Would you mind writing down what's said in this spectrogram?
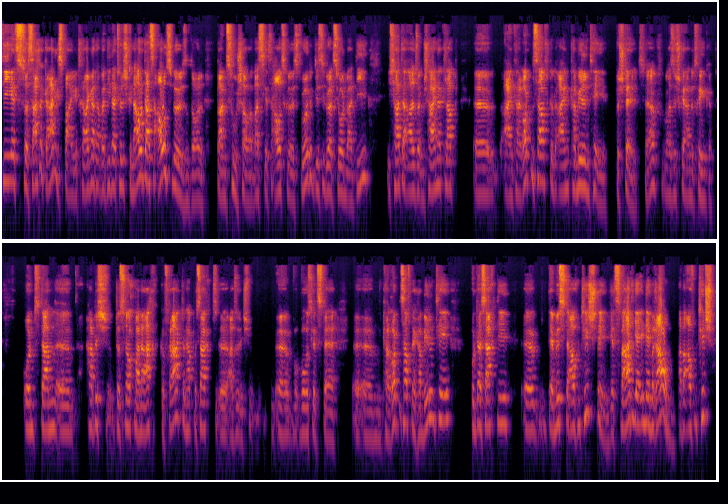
die jetzt zur Sache gar nichts beigetragen hat, aber die natürlich genau das auslösen soll beim Zuschauer, was jetzt ausgelöst wurde. Die Situation war die, ich hatte also im China Club äh, einen Karottensaft und einen Kamillentee bestellt, ja, was ich gerne trinke. Und dann äh, habe ich das nochmal nachgefragt und habe gesagt, äh, also ich, äh, wo, wo ist jetzt der äh, ähm, Karottensaft, der Kamillentee? Und da sagt die, äh, der müsste auf dem Tisch stehen. Jetzt war die ja in dem Raum, aber auf dem Tisch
